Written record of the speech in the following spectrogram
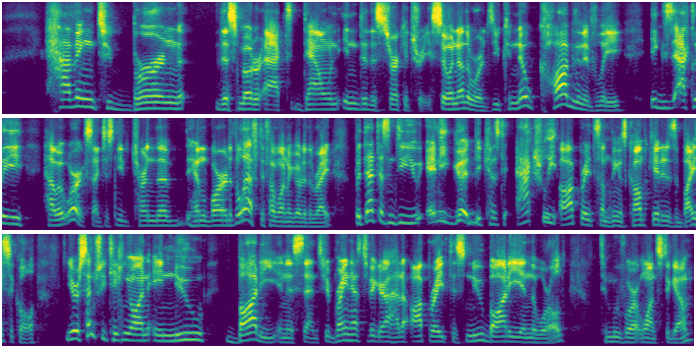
having to burn this motor act down into the circuitry. So, in other words, you can know cognitively exactly how it works. I just need to turn the handlebar to the left if I want to go to the right. But that doesn't do you any good because to actually operate something as complicated as a bicycle, you're essentially taking on a new body in a sense. Your brain has to figure out how to operate this new body in the world to move where it wants to go.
